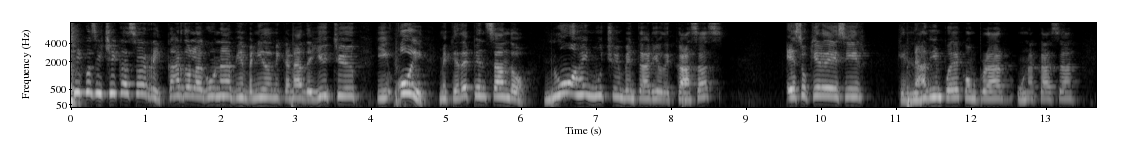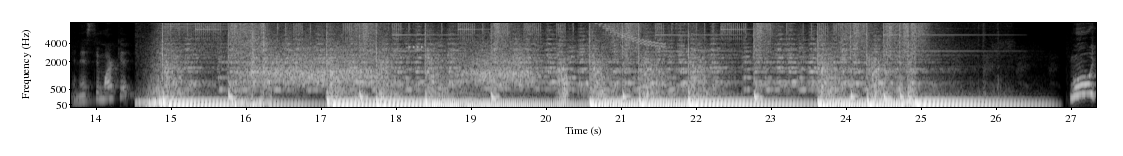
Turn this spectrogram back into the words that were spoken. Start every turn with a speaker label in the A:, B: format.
A: Chicos y chicas, soy Ricardo Laguna, bienvenido a mi canal de YouTube y hoy me quedé pensando, no hay mucho inventario de casas. ¿Eso quiere decir que nadie puede comprar una casa en este market?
